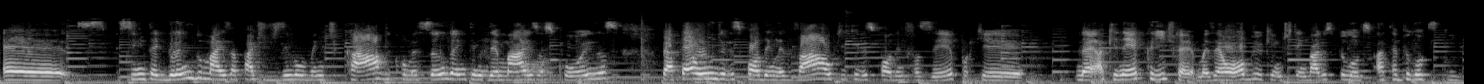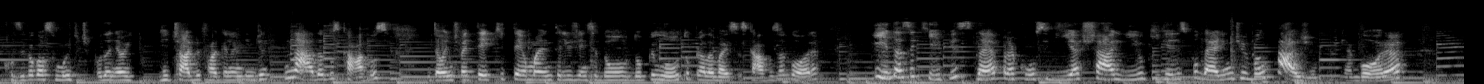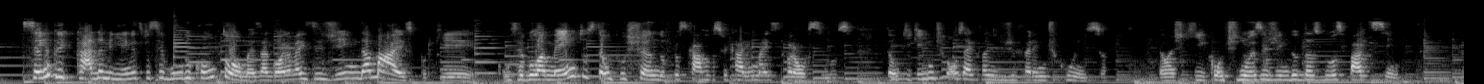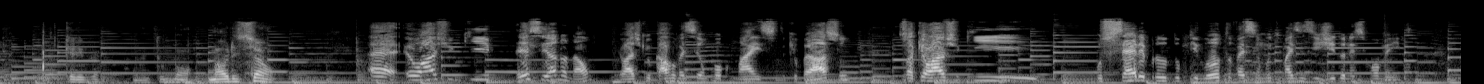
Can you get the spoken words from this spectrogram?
é, se integrando mais na parte de desenvolvimento de carro e começando a entender mais as coisas, até onde eles podem levar, o que, que eles podem fazer, porque né, aqui nem é crítica, mas é óbvio que a gente tem vários pilotos, até pilotos que, inclusive, eu gosto muito, tipo o Daniel Ricciardo, fala que ele não entende nada dos carros. Então a gente vai ter que ter uma inteligência do, do piloto para levar esses carros agora e das equipes, né, para conseguir achar ali o que, que eles puderem de vantagem, porque agora sempre cada milímetro segundo contou, mas agora vai exigir ainda mais, porque os regulamentos estão puxando para os carros ficarem mais próximos. Então, o que, que a gente consegue fazer de diferente com isso? Então, acho que continua exigindo das duas partes, sim. Incrível, muito bom. Maurição. É, eu acho que esse ano não. Eu acho que o carro vai ser um pouco mais do que o braço. Só que eu acho que o cérebro do piloto vai ser muito mais exigido nesse momento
